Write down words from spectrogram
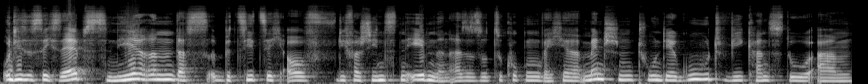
Und dieses sich selbst nähren, das bezieht sich auf die verschiedensten Ebenen. Also so zu gucken, welche Menschen tun dir gut, wie kannst du ähm,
